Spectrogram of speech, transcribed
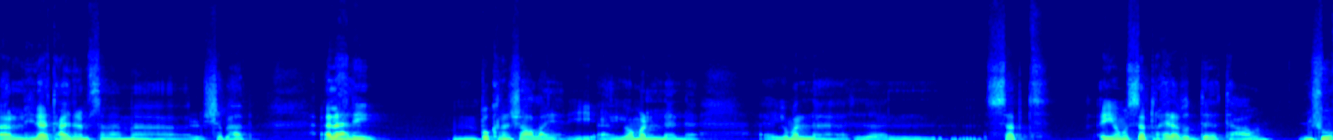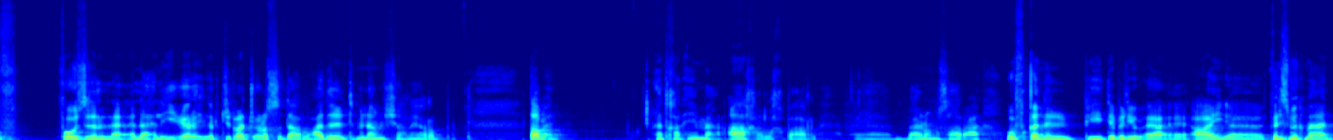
الهلال تعادل أمس أمام آه، الشباب. الأهلي بكرة إن شاء الله يعني آه، يوم ال يوم السبت. أي يوم السبت راح يلعب ضد التعاون نشوف. فوز الأهلي يرجعوا للصداره وهذا اللي نتمناه إن شاء الله يا رب. طبعا ندخل الحين مع آخر الأخبار آه مع المصارعة. وفقا لل WWE فينس مكمان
